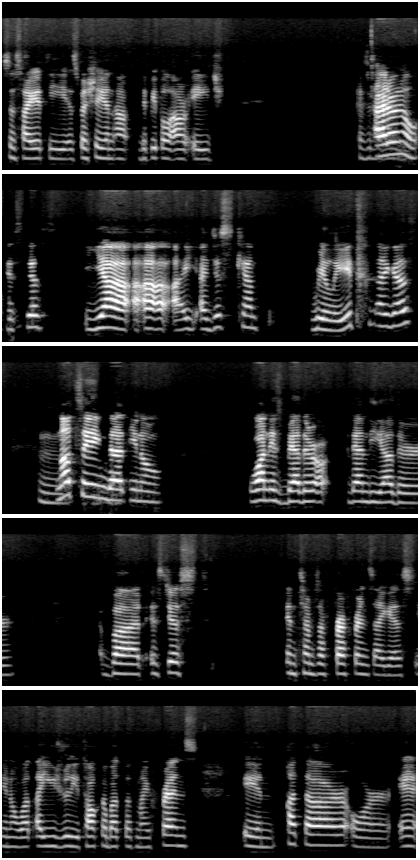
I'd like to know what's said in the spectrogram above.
society, especially in our, the people our age, I don't know. It's just yeah, I I, I just can't relate, I guess. Mm, Not saying that, you know, one is better than the other, but it's just in terms of preference, I guess. You know what I usually talk about with my friends in Qatar or in,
